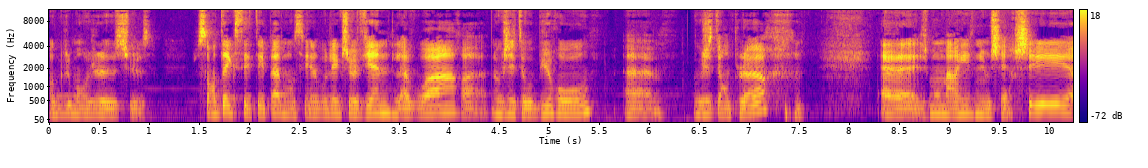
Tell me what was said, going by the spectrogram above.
Donc bon je, sentais que c'était pas bon si elle voulait que je vienne la voir. euh, donc j'étais au bureau, euh, donc j'étais en pleurs. Euh, mon mari est venu me chercher,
